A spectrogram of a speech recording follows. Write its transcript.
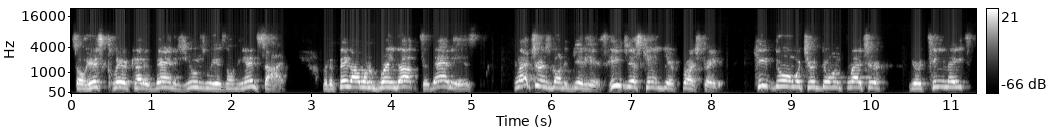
So his clear cut advantage usually is on the inside. But the thing I want to bring up to that is Fletcher is going to get his. He just can't get frustrated. Keep doing what you're doing, Fletcher. Your teammates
